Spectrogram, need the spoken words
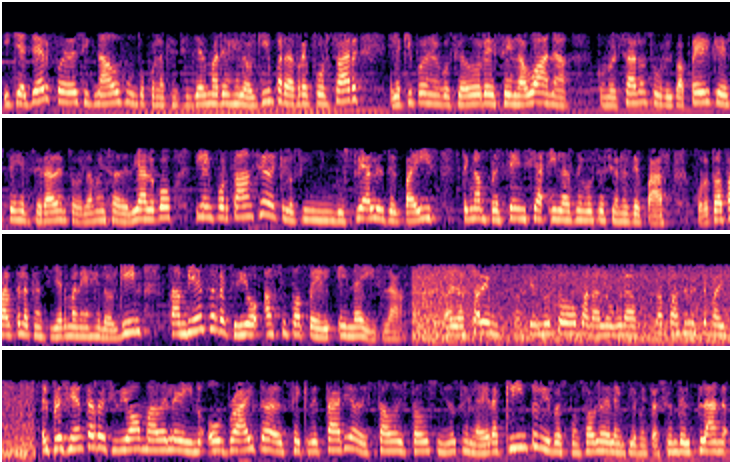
y que ayer fue designado junto con la canciller María Ángela Holguín para reforzar el equipo de negociadores en La Habana. Conversaron sobre el papel que este ejercerá dentro de la mesa de diálogo y la importancia de que los industriales del país tengan presencia en las negociaciones de paz. Por otra parte, la canciller María Ángela Holguín también se refirió a su papel en la isla. Allá estaremos haciendo todo para lograr la paz en este país. El presidente recibió a Madeleine Albright, eh, secretaria de Estado de Estados Unidos en la era Clinton y responsable de la implementación del Plan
